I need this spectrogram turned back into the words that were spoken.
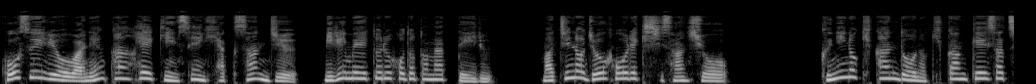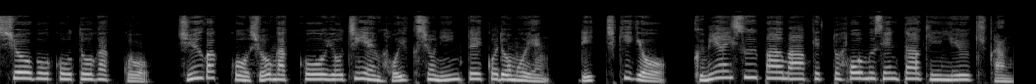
降水量は年間平均1130ミリメートルほどとなっている。町の情報歴史参照。国の機関道の機関警察消防高等学校、中学校小学校幼稚園保育所認定子ども園、立地企業、組合スーパーマーケットホームセンター金融機関、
